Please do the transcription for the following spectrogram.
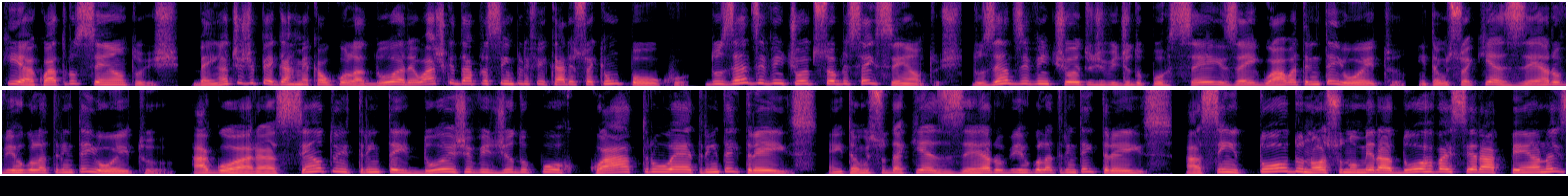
que é 400. Bem, antes de pegar minha calculadora, eu acho que dá para simplificar isso aqui um pouco. 228 sobre 600. 228 dividido por 6 é igual a 38, então isso aqui é 0,38. Agora, 132 dividido por 4 é 33, então isso daqui é 0,33. Assim, todo o nosso numerador vai ser apenas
